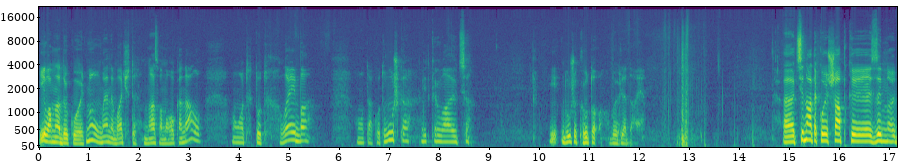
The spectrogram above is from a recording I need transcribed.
і вам надрукують. Ну, у мене, бачите, назва мого каналу. От тут лейба. Отак от вушка відкриваються. І дуже круто виглядає. Е, Ціна такої шапки зимної,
